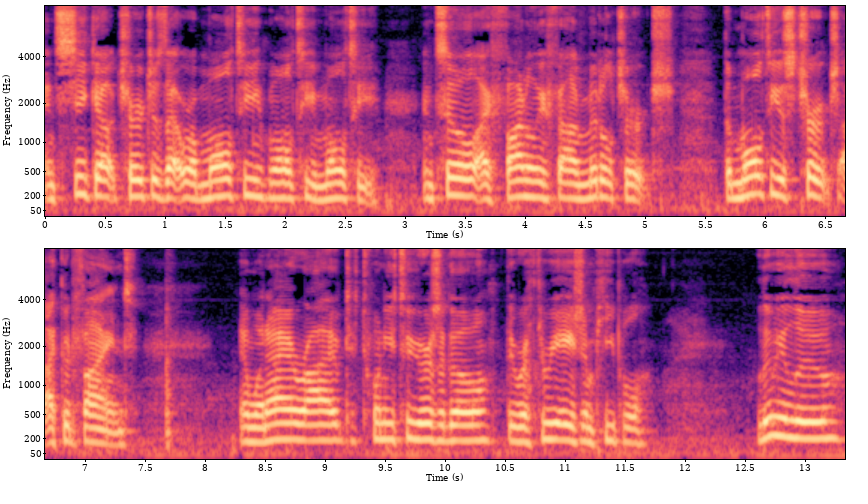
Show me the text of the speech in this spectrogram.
and seek out churches that were multi, multi, multi until I finally found Middle Church, the multiest church I could find. And when I arrived 22 years ago, there were three Asian people Louis Liu,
